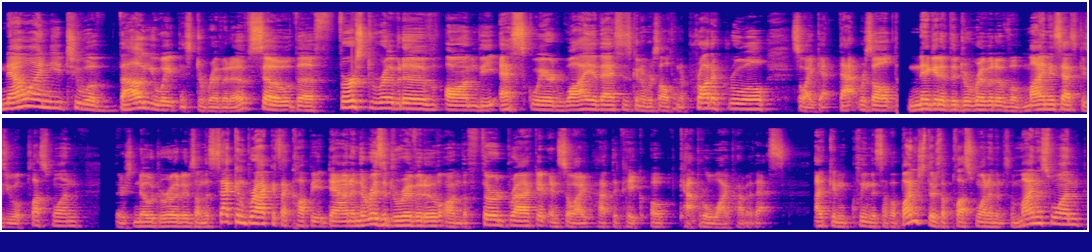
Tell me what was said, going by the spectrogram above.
Now I need to evaluate this derivative. So the first derivative on the s squared y of s is going to result in a product rule. So I get that result. Negative the derivative of minus s gives you a plus 1. There's no derivatives on the second bracket, so I copy it down. And there is a derivative on the third bracket, and so I have to take a capital Y prime of s. I can clean this up a bunch. There's a plus 1 and there's a minus 1.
